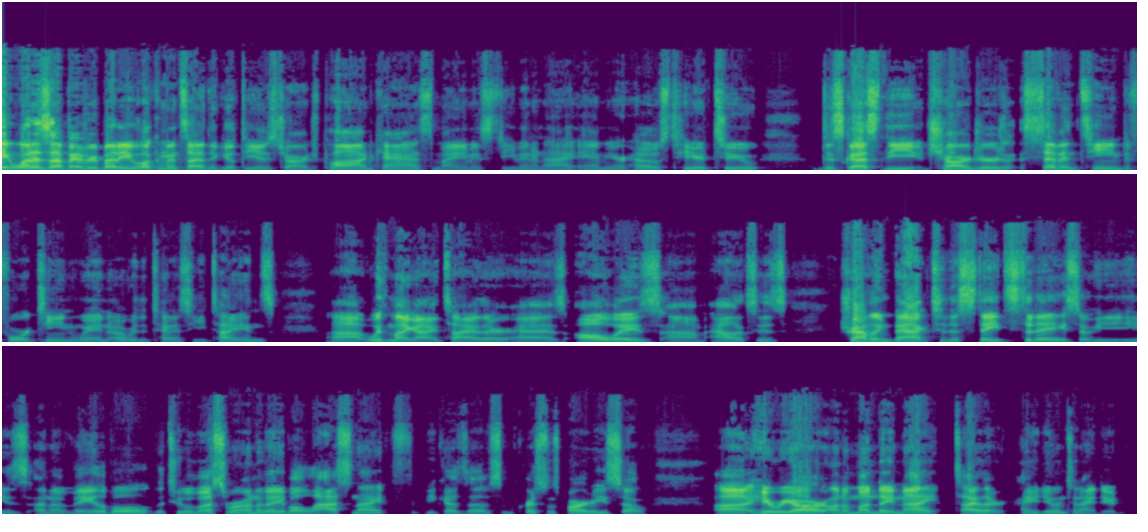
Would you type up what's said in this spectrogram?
Hey, what is up, everybody? Welcome inside the Guilty as Charged podcast. My name is Steven, and I am your host here to discuss the Chargers 17 to 14 win over the Tennessee Titans uh, with my guy Tyler. As always, um, Alex is traveling back to the States today, so he, is unavailable. The two of us were unavailable last night because of some Christmas parties. So uh, here we are on a Monday night. Tyler, how you doing tonight, dude?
